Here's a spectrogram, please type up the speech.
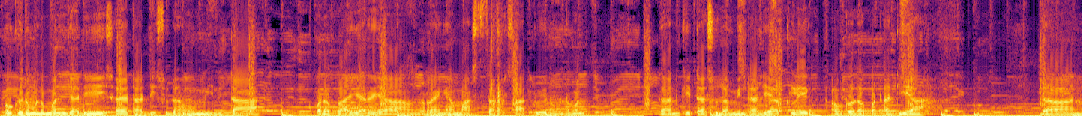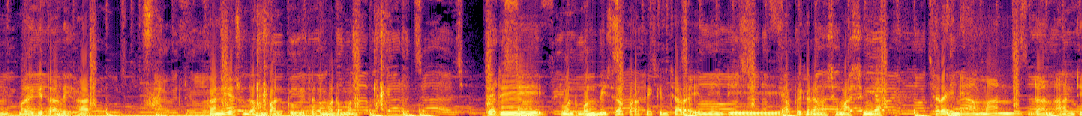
Oke teman-teman jadi saya tadi sudah meminta kepada player yang ranknya master 1 ya teman-teman dan kita sudah minta dia klik auto dapat hadiah. Dan mari kita lihat. Kan dia sudah membantu kita teman-teman. Jadi teman-teman bisa praktekin cara ini di HP kalian masing-masing ya. Cara ini aman dan anti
